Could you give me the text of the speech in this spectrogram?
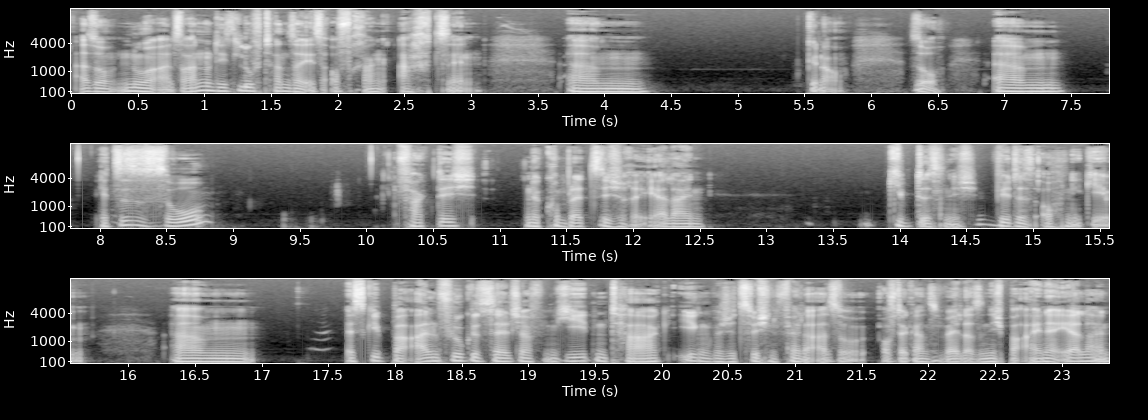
also nur als Randnotiz, Lufthansa ist auf Rang 18. Ähm, genau. So. Ähm, jetzt ist es so, faktisch eine komplett sichere Airline gibt es nicht, wird es auch nie geben. Ähm, es gibt bei allen Fluggesellschaften jeden Tag irgendwelche Zwischenfälle, also auf der ganzen Welt, also nicht bei einer Airline,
